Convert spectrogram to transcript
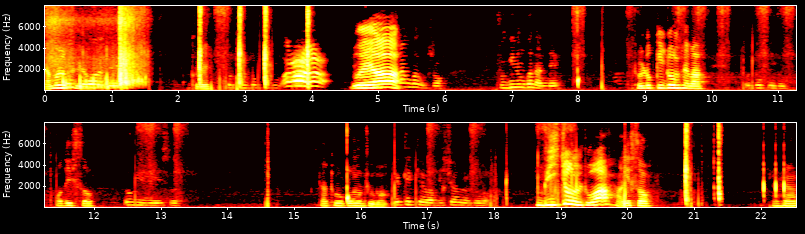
나무를. 그래. 저 지금- 아! 노예야. 상관없어. 죽이는 건 안 돼. 돌도끼 좀 해봐. 저쪽기도 어디 있어? 여기 위에 있어. 자, 돌검은 주마. 이렇게 캐봐 미션을 들어. 미션을 좋아? 알겠어. 으흠.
